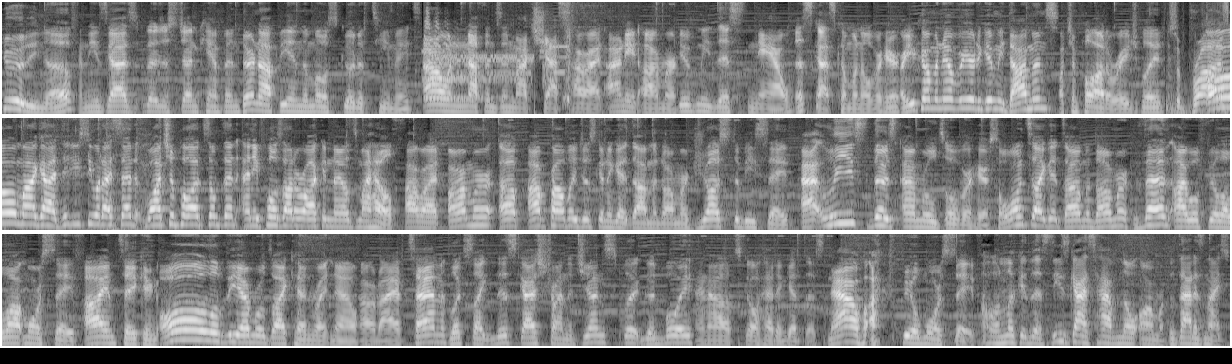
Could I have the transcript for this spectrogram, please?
good enough. And these guys, they're just gen camping. They're not being the most good of teammates. Oh, nothing's in my chest. All right, I need armor. Give me this now. This guy's coming over here. Are you coming over here to give me diamonds? Watch him pull out a rage blade. Surprise! Oh my god, did you see what I said? Watch him pull out something and he pulls out a rock and nails my health. All right, armor up. I'm probably just gonna get diamond armor just to be safe. At least there's emeralds over here. So once I get diamond armor, then I will feel a lot more safe. I am taking all of the emeralds I can right now. All right, I have 10. Looks like this guy's trying to gen split. Good boy. And now let's go ahead and get this. Now I feel more safe. Oh, and look at this. These guys have no armor. So that is nice.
